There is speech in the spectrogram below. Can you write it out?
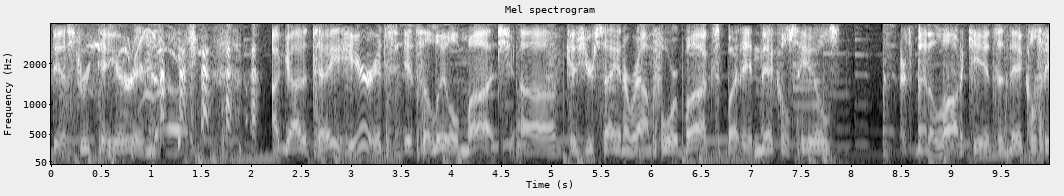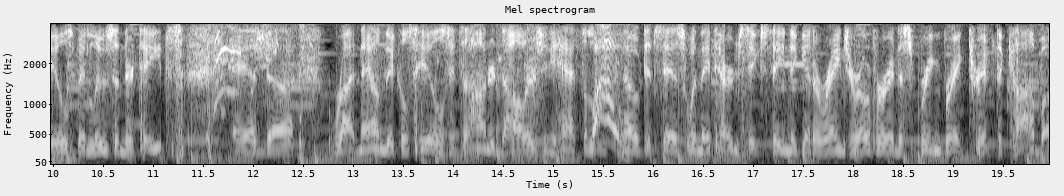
District here, and uh, I got to tell you, here it's it's a little much because you're saying around four bucks, but in Nichols Hills. There's been a lot of kids in Nichols Hills been losing their teeth, and uh, right now Nichols Hills it's a hundred dollars, and you have to a note that says when they turn 16 to get a Range Rover and a spring break trip to Cabo.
